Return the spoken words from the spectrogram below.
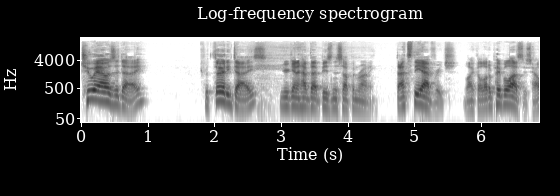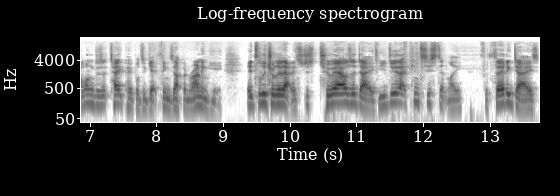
two hours a day for 30 days, you're going to have that business up and running. That's the average. Like a lot of people ask this, how long does it take people to get things up and running here? It's literally that. It's just two hours a day. If you do that consistently for 30 days,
